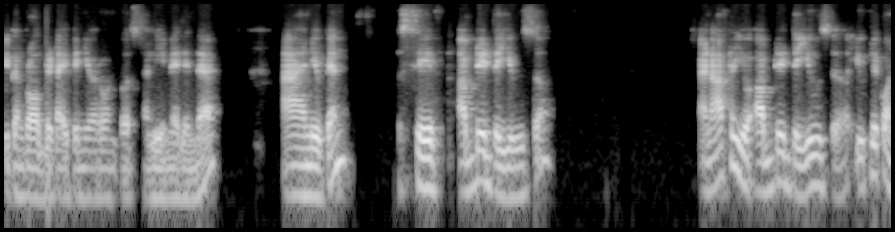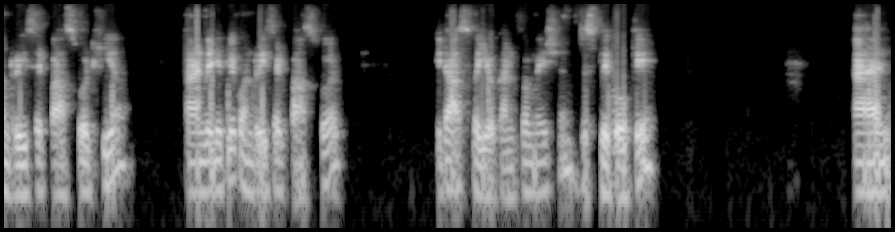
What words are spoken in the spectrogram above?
You can probably type in your own personal email in there and you can save, update the user. And after you update the user, you click on reset password here. And when you click on reset password, it asks for your confirmation. Just click OK and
